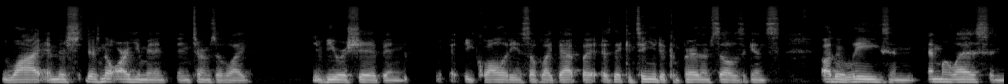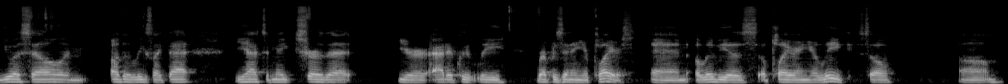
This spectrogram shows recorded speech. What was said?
why, and there's there's no argument in, in terms of like viewership and equality and stuff like that. But as they continue to compare themselves against other leagues and MLS and USL and other leagues like that, you have to make sure that you're adequately representing your players. And Olivia's a player in your league, so um,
